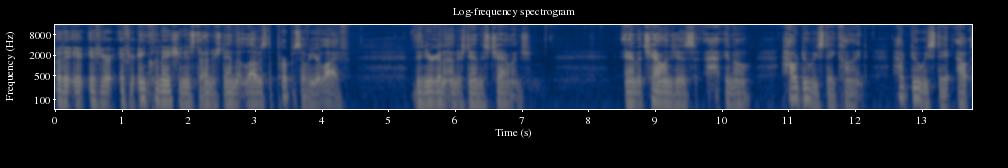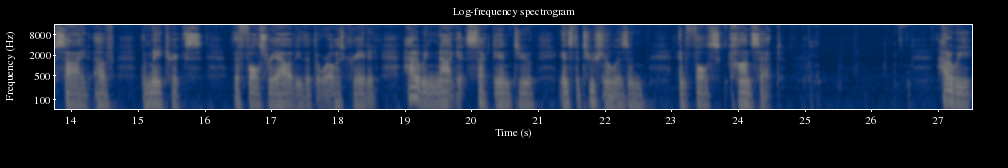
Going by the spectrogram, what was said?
But if your if your inclination is to understand that love is the purpose of your life, then you're going to understand this challenge. And the challenge is, you know, how do we stay kind? How do we stay outside of the matrix, the false reality that the world has created? How do we not get sucked into institutionalism and false concept? How do we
